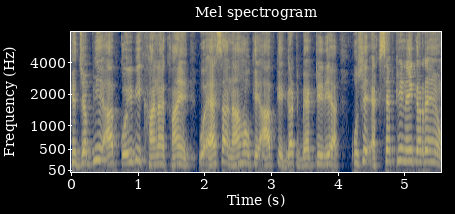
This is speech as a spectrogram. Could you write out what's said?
कि जब भी आप कोई भी खाना खाएँ वो ऐसा ना हो कि आपके गट बैक्टीरिया उसे एक्सेप्ट ही नहीं कर रहे हो।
